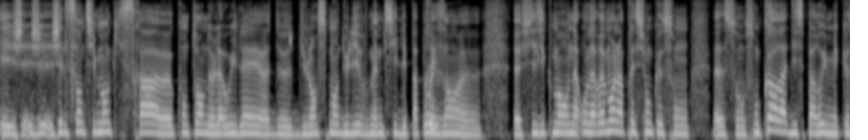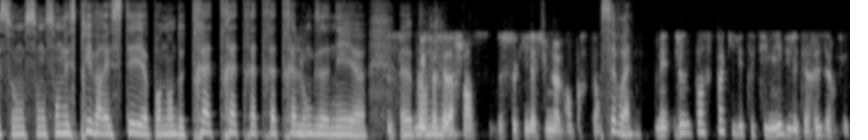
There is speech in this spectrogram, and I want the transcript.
Et j'ai le sentiment qu'il sera euh, content de là où il est, du lancement du livre, même s'il n'est pas présent physiquement. On a, on a vraiment l'impression que son, son, son, corps a disparu, mais que son, son, son, esprit va rester pendant de très, très, très, très, très longues années. oui, ça c'est la chance de ceux qui laissent une œuvre en partant. C'est vrai. Mais je ne pense pas qu'il était timide, il était réservé.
